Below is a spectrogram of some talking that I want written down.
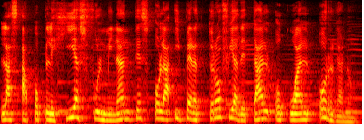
las apoplejías fulminantes o la hipertrofia de tal o cual órgano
